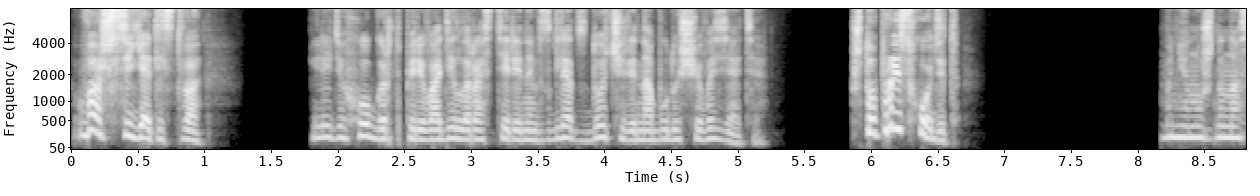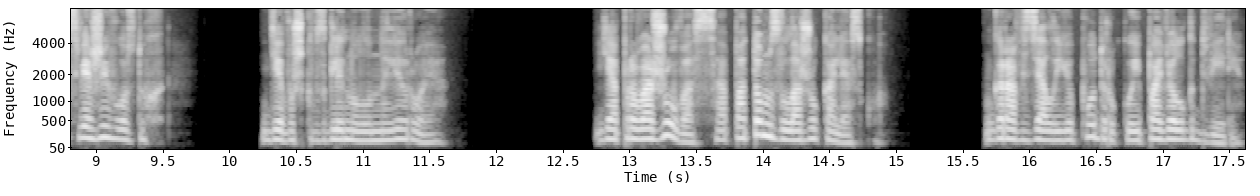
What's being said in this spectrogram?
ваше сиятельство!» Леди Хогарт переводила растерянный взгляд с дочери на будущего зятя. «Что происходит?» «Мне нужно на свежий воздух», — девушка взглянула на Лероя. «Я провожу вас, а потом заложу коляску». Граф взял ее под руку и повел к двери.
